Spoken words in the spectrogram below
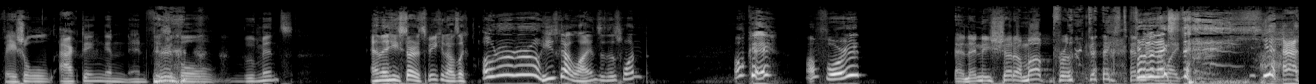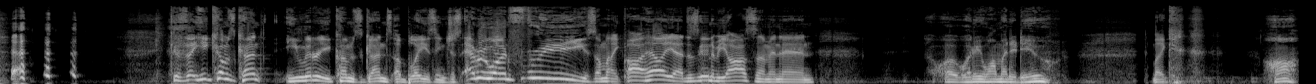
facial acting and, and physical movements. And then he started speaking. I was like, oh, no, no, no. He's got lines in this one. Okay. I'm for it. And then he shut him up for like the next 10 For minutes. the next. Like, yeah. Because like, he comes, gun- he literally comes guns a blazing, just everyone freeze. I'm like, oh, hell yeah. This is going to be awesome. And then, what, what do you want me to do? Like, huh?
